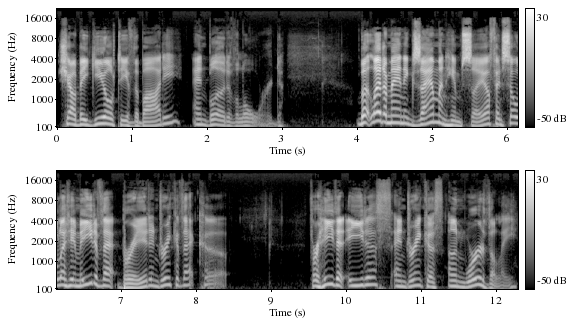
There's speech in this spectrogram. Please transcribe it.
shall be guilty of the body and blood of the Lord. But let a man examine himself, and so let him eat of that bread and drink of that cup. For he that eateth and drinketh unworthily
